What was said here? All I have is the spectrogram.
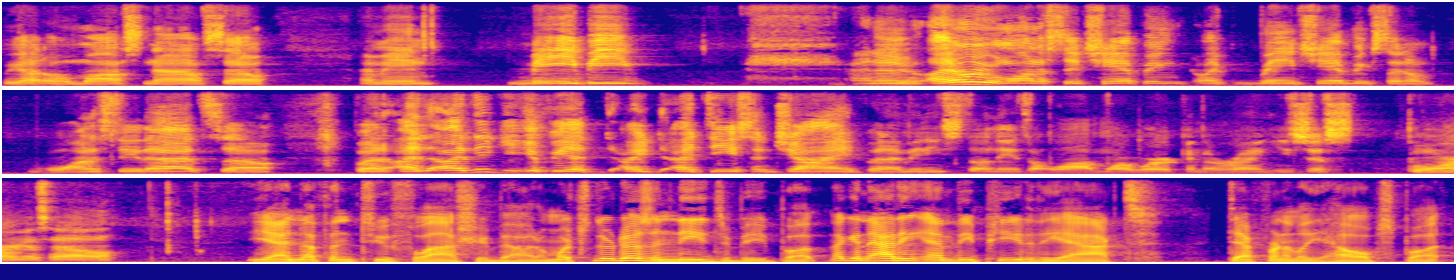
we got Omos now, so I mean, maybe I don't. I don't even want to say champion, like main champion, because I don't want to see that. So, but I, I think he could be a, a, a decent giant, but I mean, he still needs a lot more work in the ring. He's just boring as hell. Yeah, nothing too flashy about him, which there doesn't need to be. But again, adding MVP to the act definitely helps, but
